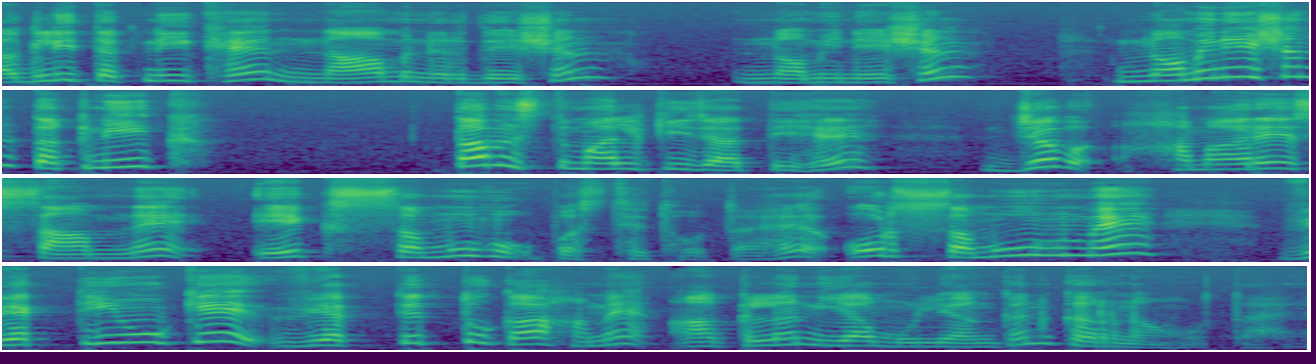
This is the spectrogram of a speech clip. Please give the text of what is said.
अगली तकनीक है नाम निर्देशन नॉमिनेशन नॉमिनेशन तकनीक तब इस्तेमाल की जाती है जब हमारे सामने एक समूह उपस्थित होता है और समूह में व्यक्तियों के व्यक्तित्व का हमें आकलन या मूल्यांकन करना होता है।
